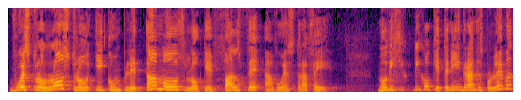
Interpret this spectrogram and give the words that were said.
vuestro rostro y completamos lo que falte a vuestra fe. No dijo, que tenían grandes problemas,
